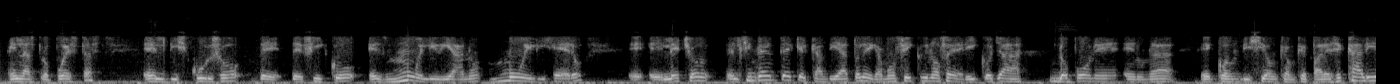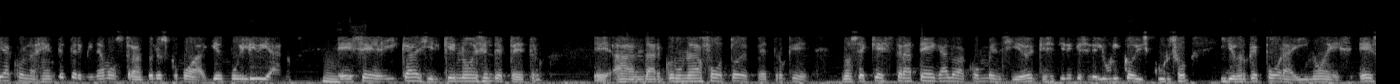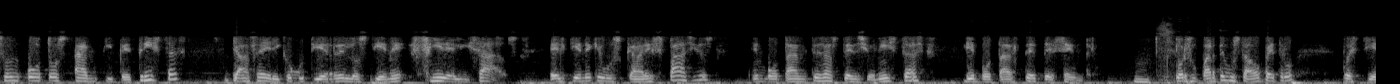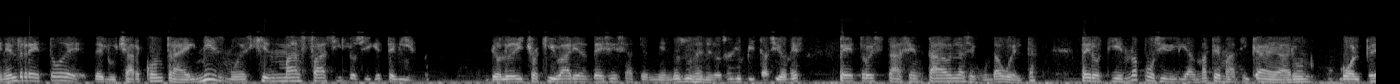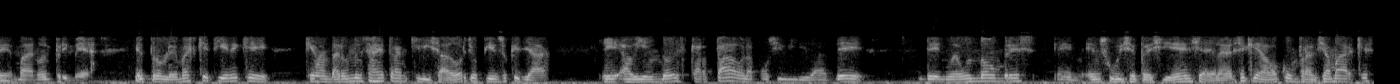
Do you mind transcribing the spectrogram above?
en las propuestas. El discurso de, de Fico es muy liviano, muy ligero eh, el hecho, el simplemente que el candidato le digamos Fico y no Federico ya lo pone en una eh, condición que aunque parece cálida con la gente termina mostrándoles como alguien muy liviano. Mm. Eh, se dedica a decir que no es el de Petro, a andar con una foto de Petro que no sé qué estratega lo ha convencido de que ese tiene que ser el único discurso y yo creo que por ahí no es. Esos votos antipetristas ya Federico Gutiérrez los tiene fidelizados. Él tiene que buscar espacios en votantes abstencionistas y en votantes de centro. Mm. Por su parte, Gustavo Petro, pues tiene el reto de, luchar contra él mismo, es quien más fácil lo sigue teniendo. Yo lo he dicho aquí varias veces atendiendo sus generosas invitaciones, Petro está sentado en la segunda vuelta, pero tiene una posibilidad matemática de dar un, golpe de mano en primera. El problema es que tiene que, mandar un mensaje tranquilizador. Yo pienso que ya eh, habiendo descartado la posibilidad de, de nuevos nombres en, su vicepresidencia y al haberse quedado con Francia Márquez,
